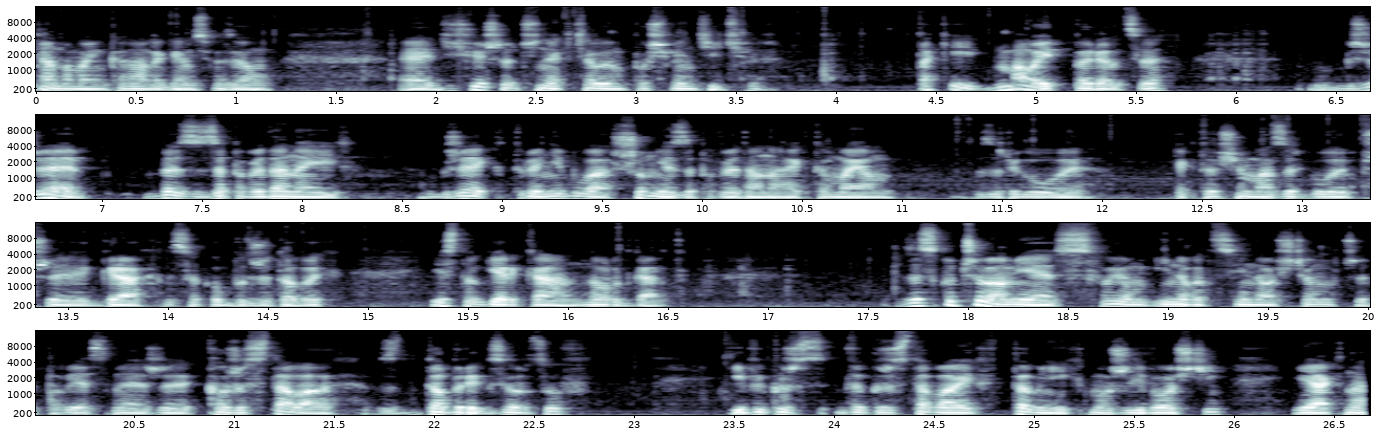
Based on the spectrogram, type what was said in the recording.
Witam na moim kanale Games Museum. E, Dzisiejszy odcinek chciałbym poświęcić takiej małej perełce, grze bez zapowiadanej, grze, która nie była szumnie zapowiadana, jak to mają z reguły, jak to się ma z reguły przy grach wysokobudżetowych. Jest to gierka Nordgard. Zaskoczyła mnie swoją innowacyjnością, czy powiedzmy, że korzystała z dobrych wzorców i wykorzy- wykorzystała w pełni ich możliwości, jak na,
